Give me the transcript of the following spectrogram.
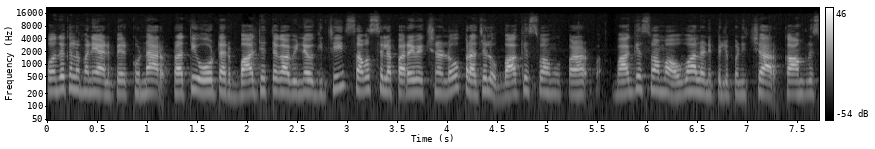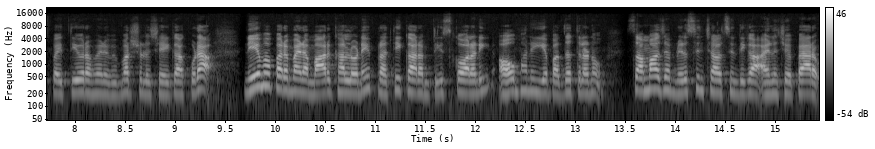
పొందగలమని ఆయన పేర్కొన్నారు. ప్రతి ఓటర్ బాధ్యతగా వినియోగించి సమస్యల పర్యవేక్షణలో ప్రజలు భాగస్వాము భాగస్వాము అవ్వాలని పిలుపునిచ్చారు. కాంగ్రెస్పై తీవ్రమైన విమర్శలు చేయగా కూడా నియమపరమైన మార్గాల్లోనే ప్రతీకారం తీసుకోవాలని అవమానీయ పద్ధతులను సమాజం నిరసించాల్సిందిగా ఆయన చెప్పారు.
